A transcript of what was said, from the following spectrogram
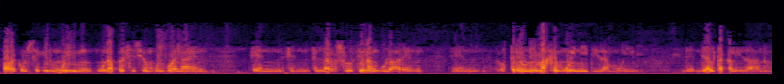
para conseguir muy, una precisión muy buena en, en, en, la resolución angular, en, en, obtener una imagen muy nítida, muy de, alta calidad, ¿no?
